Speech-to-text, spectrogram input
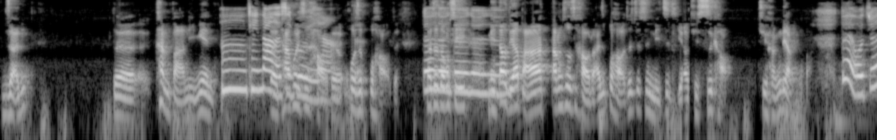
人的看法里面，嗯，听到对它会是好。的或是不好的。那这东西你到底要把它当做是好的还是不好，这就是你自己要去思考、去衡量的吧。对，我觉得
